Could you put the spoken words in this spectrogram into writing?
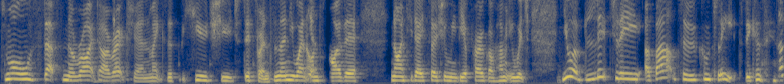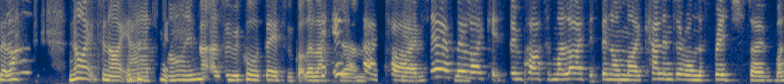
small steps in the right direction makes a huge, huge difference. And then you went on to buy the 90 day social media program, haven't you? Which you are literally about to complete because it's the last night tonight, Bad it? times. As we record this, we've got the last. It is um, bad times. Yeah, I feel like it's been part of my life. It's been on my calendar, on the fridge, so my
